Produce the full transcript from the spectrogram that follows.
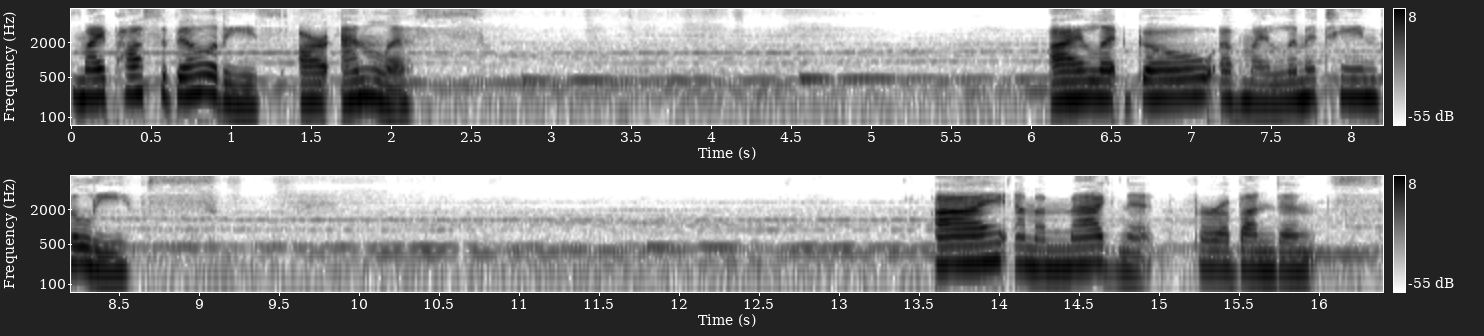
My possibilities are endless. I let go of my limiting beliefs. I am a magnet for abundance.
